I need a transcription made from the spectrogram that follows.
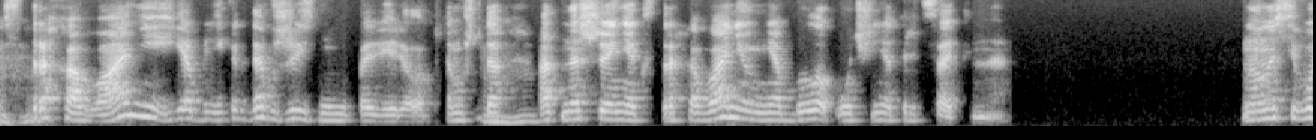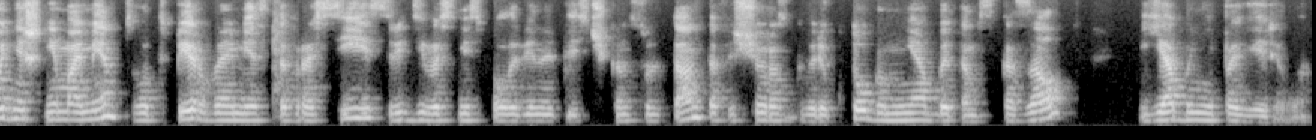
в страховании, я бы никогда в жизни не поверила, потому что угу. отношение к страхованию у меня было очень отрицательное. Но на сегодняшний момент вот первое место в России среди восьми с половиной тысяч консультантов. Еще раз говорю, кто бы мне об этом сказал, я бы не поверила.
